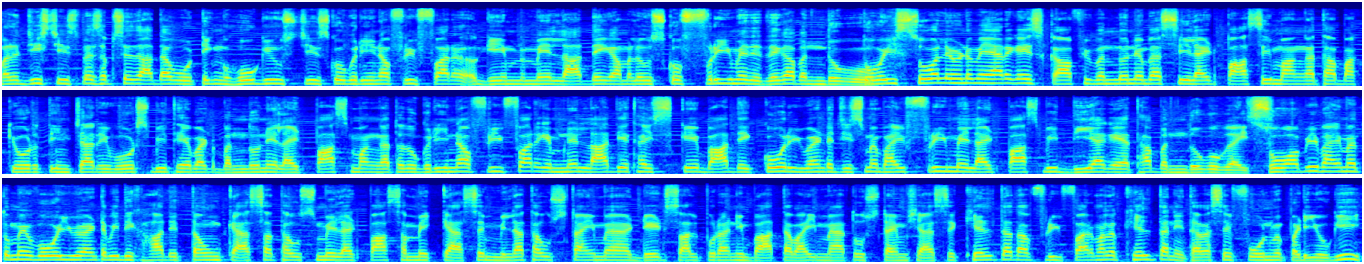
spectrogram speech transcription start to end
मतलब जिस चीज़ पे सबसे ज़्यादा वोटिंग होगी, उस चीज़ को ग्रीना फ्री फायर गेम में ला देगा मतलब उसको फ्री में दे देगा बंदों को। तो इस वाले इवेंट में यार गैस काफ़ी बंदों ने बस लाइट पास ही मांगा था, बाकी और तीन चार रिवॉर्ड्स भी थे बट बंदों ने लाइट पास मांगा था तो ग्रीना फ्री फायर गेम ने ला दिया था। इसके बाद एक और इवेंट जिसमें भाई फ्री में लाइट पास भी दिया गया था बंदों को गई सो अभी भाई मैं तुम्हें वो इवेंट भी दिखा देता हूँ, कैसा था, उसमें लाइट पास हमें कैसे मिला था। उस टाइम डेढ़ साल पुरानी बात है भाई, मैं तो उस टाइम शायद से खेलता था फ्री फायर मतलब खेलता नहीं था, वैसे फ़ोन में पड़ी होगी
